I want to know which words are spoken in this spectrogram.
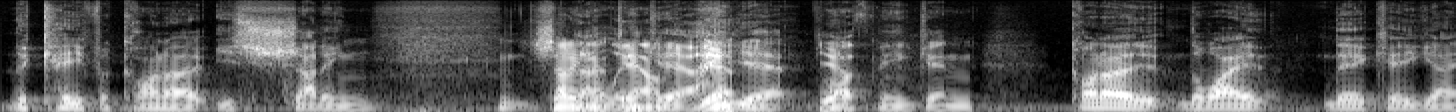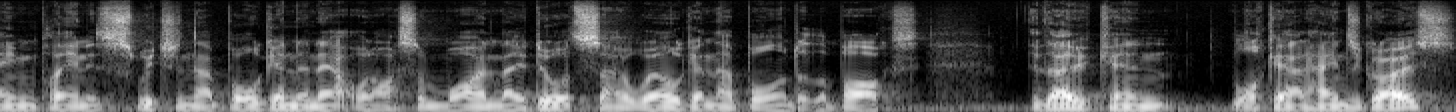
The key for Cono is shutting Shutting that, link down. out. Yeah. yeah, Yeah. I think. And Cono, the way their key game plan is switching that ball, getting it out nice and wide, and they do it so well, getting that ball into the box. If they can lock out Haynes Gross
